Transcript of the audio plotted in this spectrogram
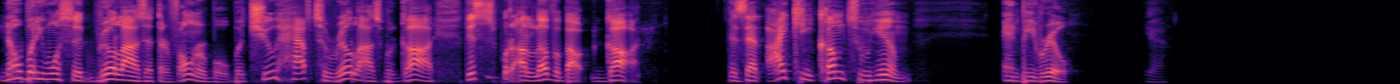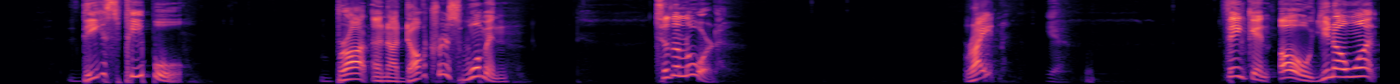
Nobody wants to realize that they're vulnerable, but you have to realize with God, this is what I love about God, is that I can come to Him and be real. Yeah. These people brought an adulterous woman to the Lord. Right? Yeah. thinking, oh, you know what?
